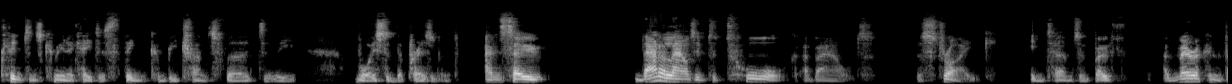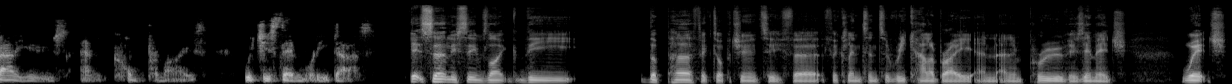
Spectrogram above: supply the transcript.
Clinton's communicators think can be transferred to the voice of the president. And so that allows him to talk about the strike in terms of both American values and compromise, which is then what he does. It certainly seems like the the perfect opportunity for, for Clinton to recalibrate and, and improve his image, which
